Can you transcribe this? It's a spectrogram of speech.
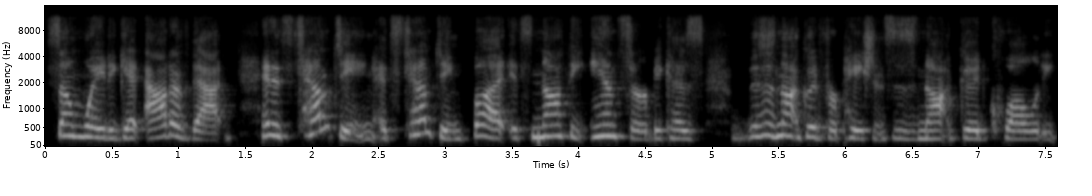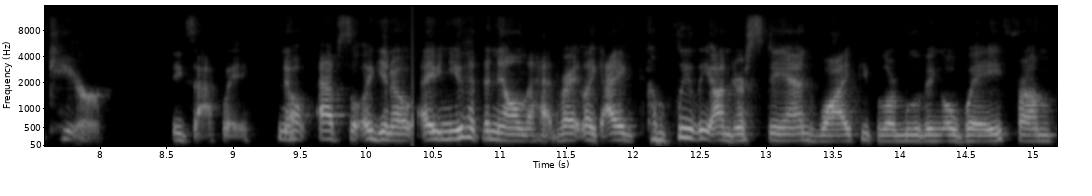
some way to get out of that. And it's tempting, it's tempting, but it's not the answer because this is not good for patients. This is not good quality care. Exactly. No, absolutely. You know, I mean, you hit the nail on the head, right? Like, I completely understand why people are moving away from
